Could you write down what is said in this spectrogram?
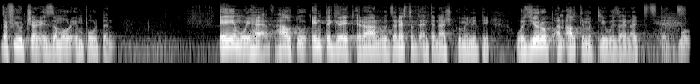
the future is the more important aim we have, how to integrate Iran with the rest of the international community, with Europe, and ultimately with the United States.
